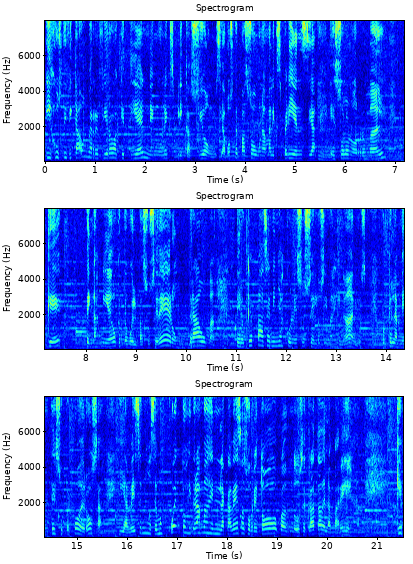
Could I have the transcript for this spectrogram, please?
y justificados me refiero a que tienen una explicación. Si a vos te pasó una mala experiencia, es solo normal que tengas miedo que te vuelva a suceder o un trauma. Pero ¿qué pasa, niñas, con esos celos imaginarios? Porque la mente es súper poderosa y a veces nos hacemos cuentos y dramas en la cabeza, sobre todo cuando se trata de la pareja. ¿Qué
